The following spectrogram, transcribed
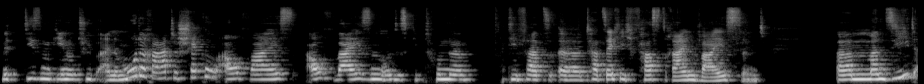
mit diesem Genotyp eine moderate Scheckung aufweis, aufweisen und es gibt Hunde, die äh, tatsächlich fast rein weiß sind. Ähm, man sieht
